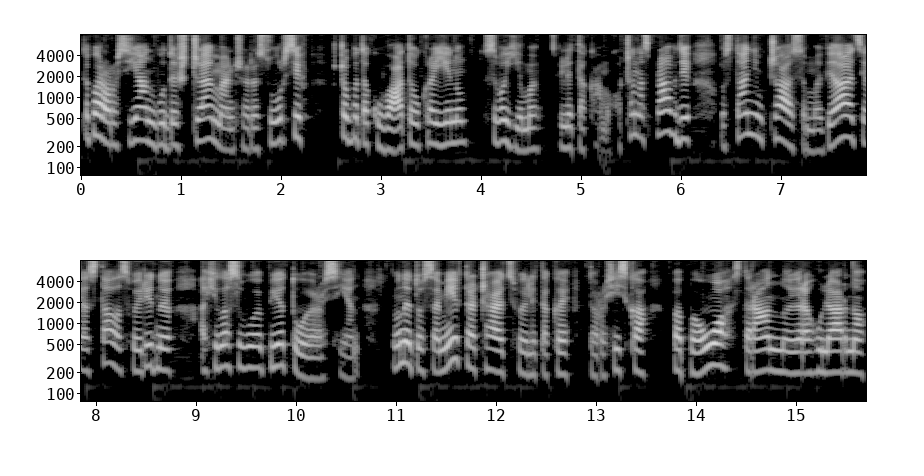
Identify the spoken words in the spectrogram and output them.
Тепер у росіян буде ще менше ресурсів, щоб атакувати Україну своїми літаками. Хоча насправді останнім часом авіація стала своєрідною ахілесовою п'ятою росіян. Вони то самі втрачають свої літаки, то російська ППО старанно і регулярно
